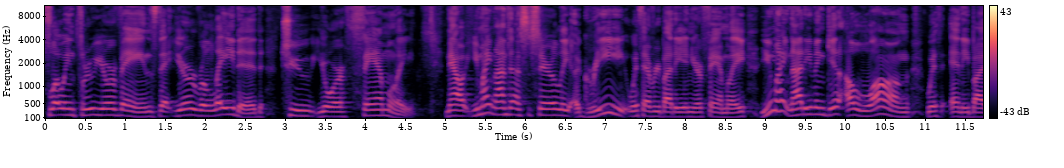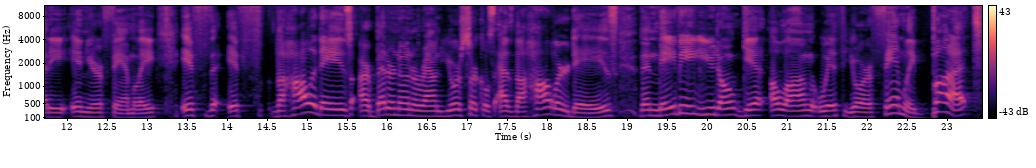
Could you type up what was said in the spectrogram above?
flowing through your veins that you're related to your family. Now, you might not necessarily agree with everybody in your family. You might not even get along with anybody in your family. If the, if the holidays are better known around your circles as the holler days, then maybe you don't get along with your family, but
